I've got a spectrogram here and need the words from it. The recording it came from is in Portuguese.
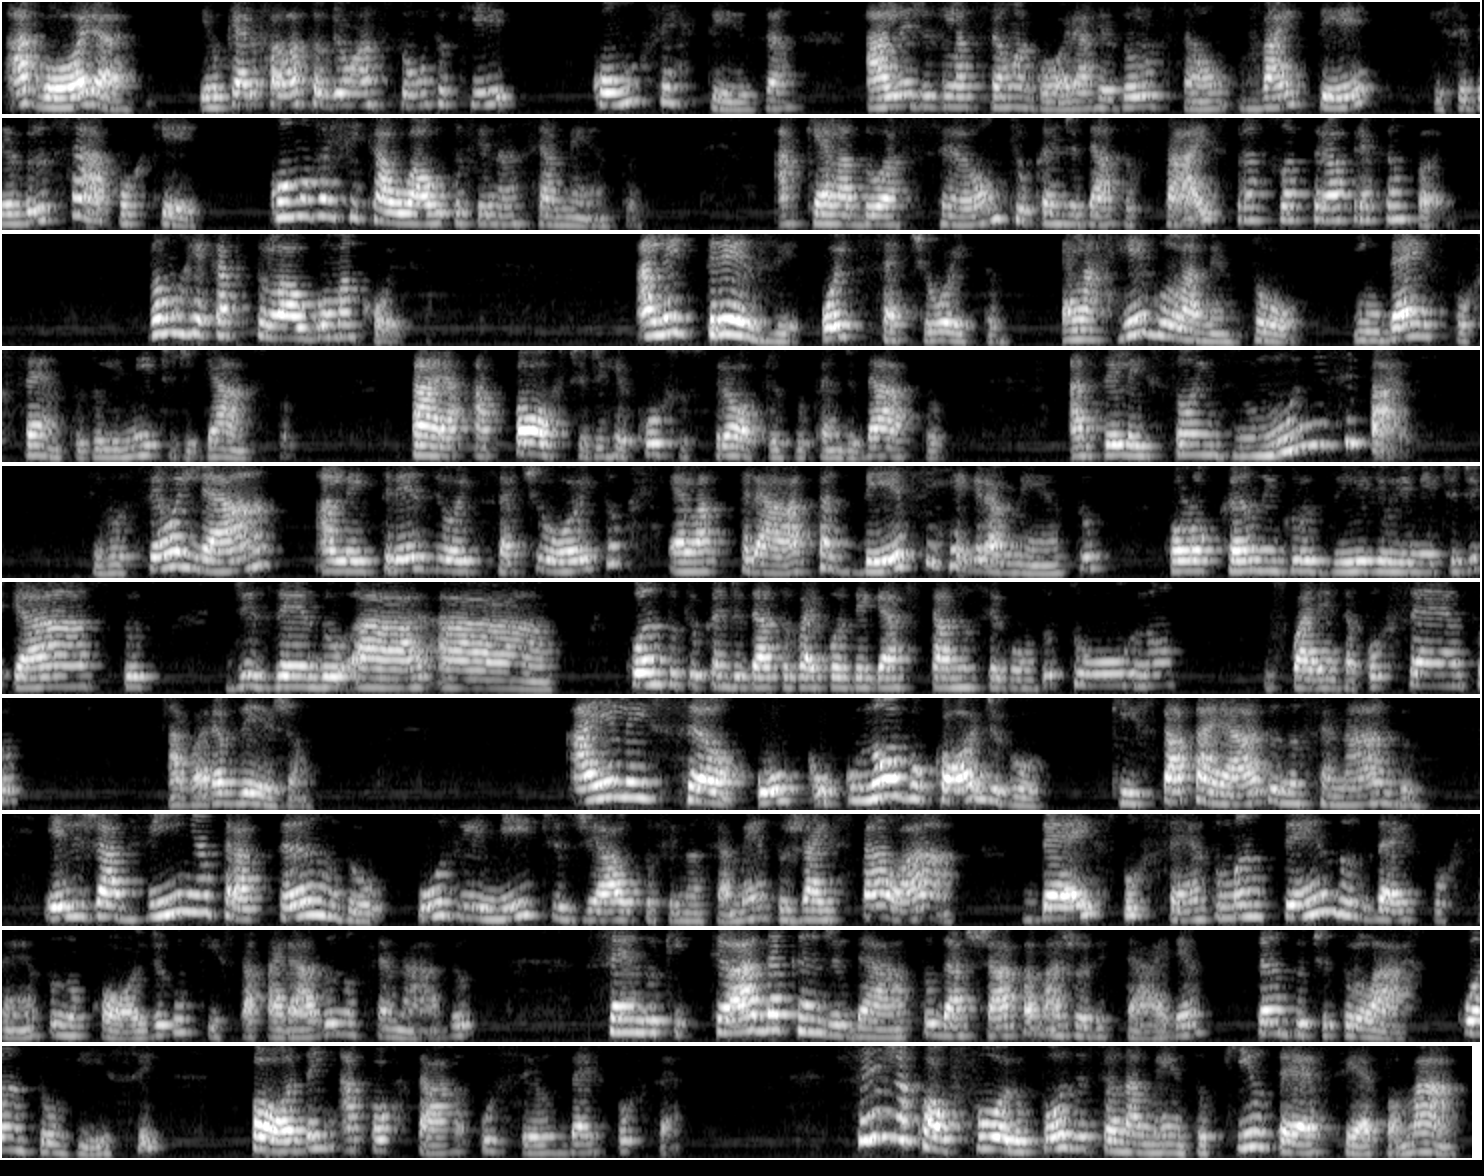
Agora, eu quero falar sobre um assunto que, com certeza, a legislação agora, a resolução, vai ter que se debruçar, porque como vai ficar o autofinanciamento? Aquela doação que o candidato faz para a sua própria campanha. Vamos recapitular alguma coisa. A Lei 13.878, ela regulamentou em 10% do limite de gasto para aporte de recursos próprios do candidato as eleições municipais. Se você olhar a Lei 13.878, ela trata desse regramento, colocando inclusive o limite de gastos, dizendo a, a quanto que o candidato vai poder gastar no segundo turno, os 40%. Agora vejam, a eleição, o, o novo código que está parado no Senado, ele já vinha tratando os limites de autofinanciamento, já está lá 10%, mantendo os 10% no código que está parado no Senado, sendo que cada candidato da chapa majoritária, tanto titular quanto o vice, podem aportar os seus 10%. Seja qual for o posicionamento que o TSE tomar,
